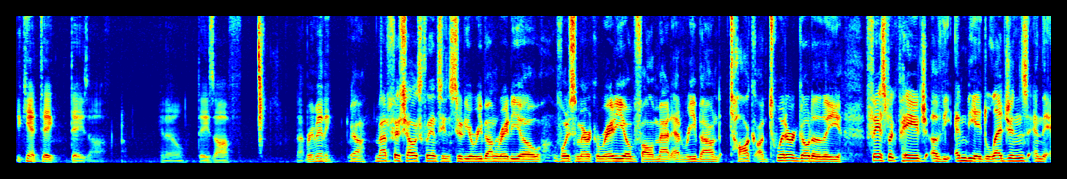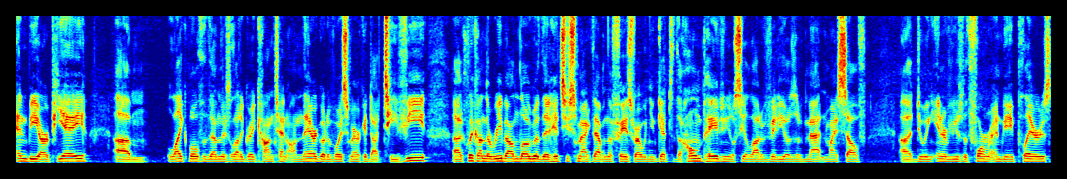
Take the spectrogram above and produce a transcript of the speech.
you can't take days off. You know, days off, not very many. yeah, Matt Fish, Alex Clancy in studio, Rebound Radio, Voice America Radio. Follow Matt at Rebound Talk on Twitter. Go to the Facebook page of the NBA Legends and the NBRPA. Um, like both of them, there's a lot of great content on there. Go to voiceamerica.tv. Uh, click on the Rebound logo that hits you smack dab in the face right when you get to the homepage, and you'll see a lot of videos of Matt and myself uh, doing interviews with former NBA players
